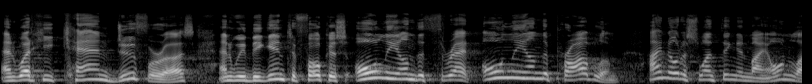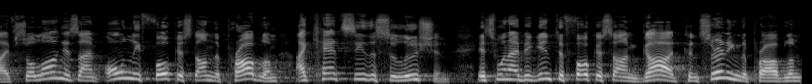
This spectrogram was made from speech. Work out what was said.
and what He can do for us, and we begin to focus only on the threat, only on the problem, I notice one thing in my own life, so long as I'm only focused on the problem, I can't see the solution. It's when I begin to focus on God concerning the problem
